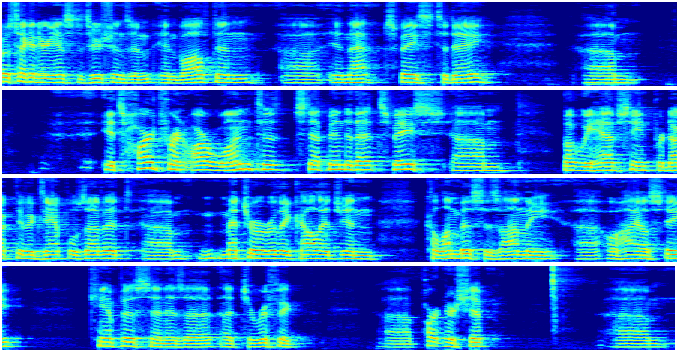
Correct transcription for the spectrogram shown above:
post-secondary institutions in, involved in uh, in that space today. Um, it's hard for an R1 to step into that space, um, but we have seen productive examples of it. Um, Metro Early College in Columbus is on the uh, Ohio State campus and is a, a terrific uh, partnership. Um,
